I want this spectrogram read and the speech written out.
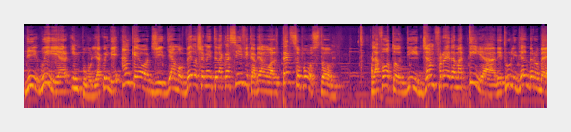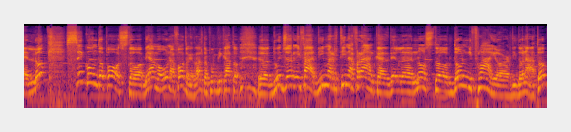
di We Are in Puglia, quindi anche oggi diamo velocemente la classifica, abbiamo al terzo posto la foto di Gianfreda Mattia dei Trulli di Alberobello. Secondo posto. Abbiamo una foto che tra l'altro ho pubblicato eh, due giorni fa di Martina Franca del nostro Donny Flyer di Donato.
